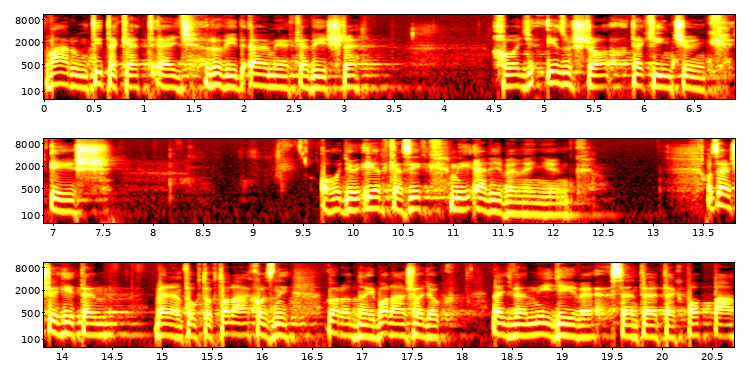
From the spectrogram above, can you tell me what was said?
várunk titeket egy rövid elmélkedésre, hogy Jézusra tekintsünk, és ahogy ő érkezik, mi elébe menjünk. Az első héten velem fogtok találkozni, Garadnai Balázs vagyok, 44 éve szenteltek pappá.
